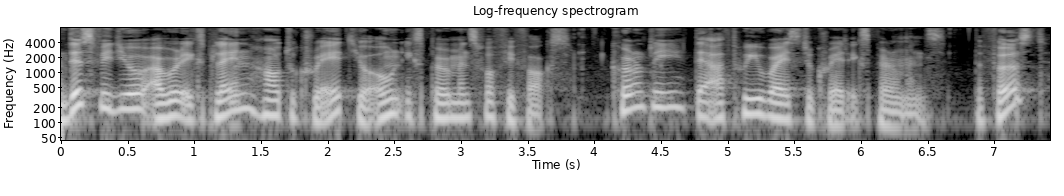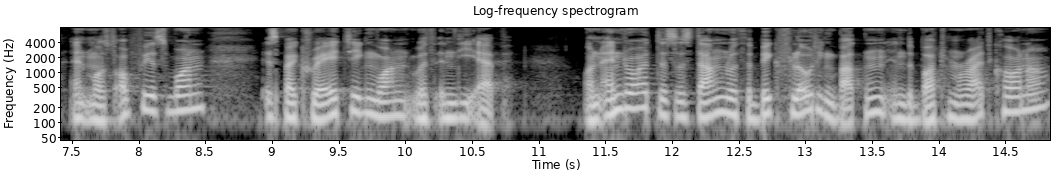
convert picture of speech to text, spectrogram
In this video I will explain how to create your own experiments for Phyphox. Currently there are three ways to create experiments. The first and most obvious one is by creating one within the app. On Android this is done with the big floating button in the bottom right corner,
